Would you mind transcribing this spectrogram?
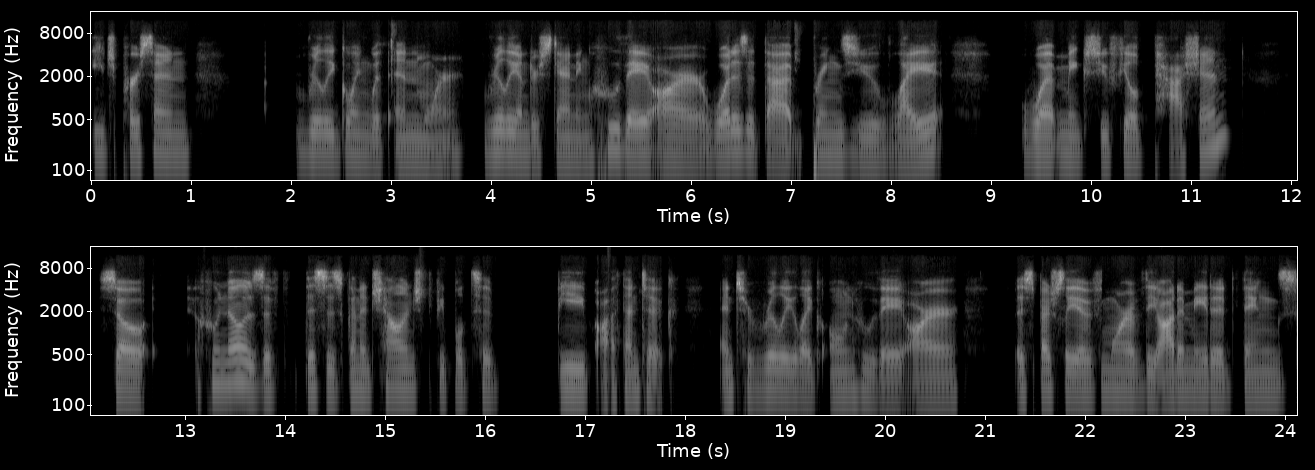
each person really going within more, really understanding who they are. What is it that brings you light? What makes you feel passion? So, who knows if this is going to challenge people to be authentic and to really like own who they are, especially if more of the automated things,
